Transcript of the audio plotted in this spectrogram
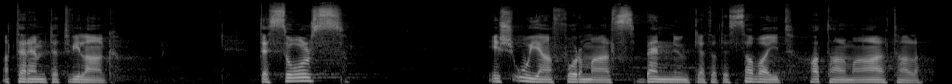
a teremtett világ. Te szólsz, és újjáformálsz bennünket a Te szavaid hatalma által.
